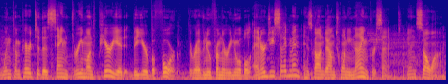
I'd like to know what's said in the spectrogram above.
when compared to the same three month period the year before. The revenue from the renewable energy segment has gone down 29%, and so on.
